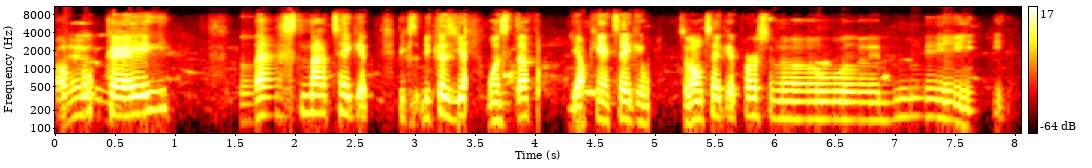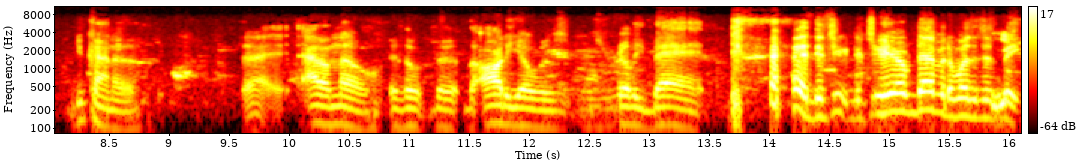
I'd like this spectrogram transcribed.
okay let's not take it because because y'all, when stuff y'all can't take it so don't take it personal with me you kind of uh, I don't know. The the, the audio was, was really bad. did you did you hear him, Devin, or was it just me?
